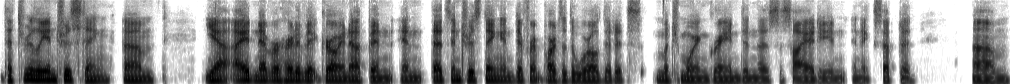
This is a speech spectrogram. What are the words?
That's really interesting. Um, yeah, I had never heard of it growing up, and and that's interesting in different parts of the world that it's much more ingrained in the society and, and accepted. Um,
